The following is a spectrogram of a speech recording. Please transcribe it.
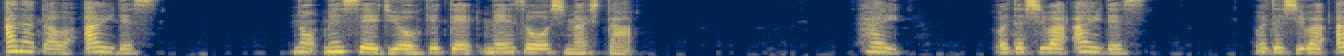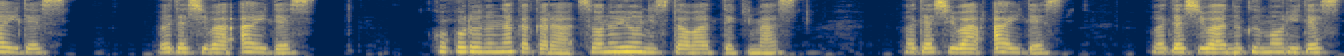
あなたは愛です。のメッセージを受けて瞑想をしました。はい。私は愛です。私は愛です。私は愛です。心の中からそのように伝わってきます。私は愛です。私はぬくもりです。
